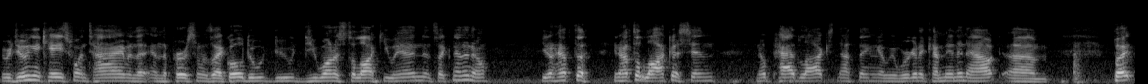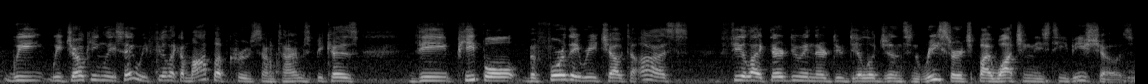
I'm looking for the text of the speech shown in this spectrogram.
we were doing a case one time, and the and the person was like, "Well, do do do you want us to lock you in?" And it's like, "No, no, no. You don't have to. You don't have to lock us in. No padlocks, nothing. I mean, we're going to come in and out." Um, but we we jokingly say we feel like a mop up crew sometimes because the people before they reach out to us feel like they're doing their due diligence and research by watching these TV shows.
